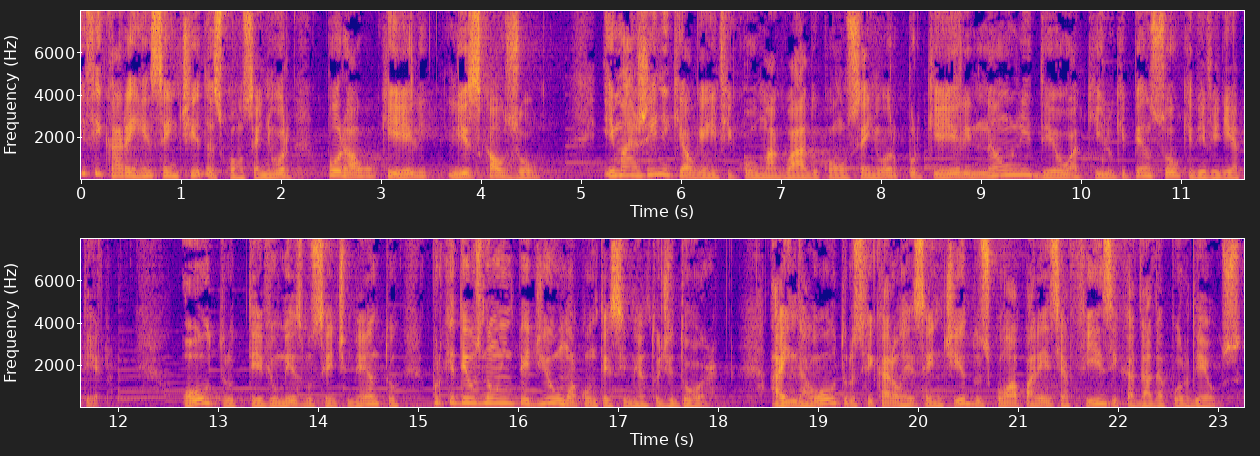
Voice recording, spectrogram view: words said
e ficarem ressentidas com o Senhor por algo que ele lhes causou. Imagine que alguém ficou magoado com o Senhor porque ele não lhe deu aquilo que pensou que deveria ter. Outro teve o mesmo sentimento porque Deus não impediu um acontecimento de dor. Ainda outros ficaram ressentidos com a aparência física dada por Deus.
